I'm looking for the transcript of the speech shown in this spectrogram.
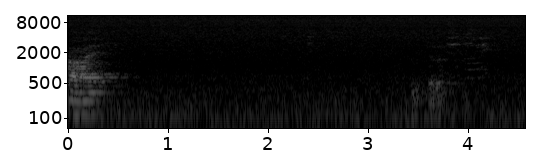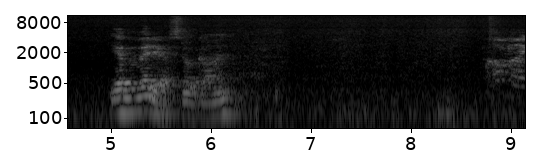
Hi. Yeah, a video still going. Oh my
